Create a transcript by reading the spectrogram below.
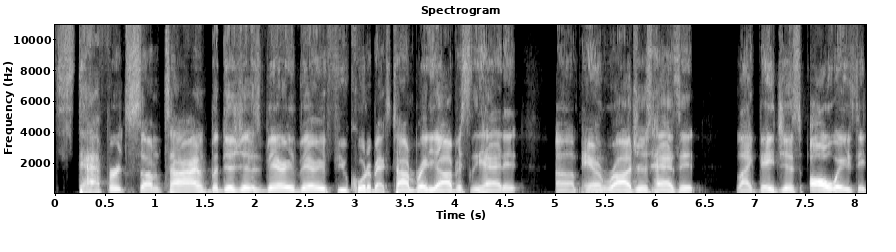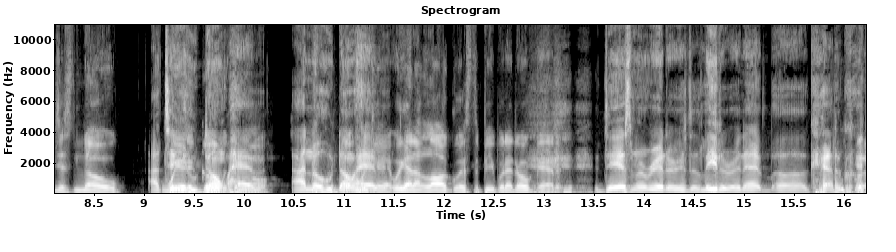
Stafford sometimes, but there's just very, very few quarterbacks. Tom Brady obviously had it. Um, Aaron Rodgers has it. Like they just always, they just know. I tell you who don't have it. I know who don't we have got, it. We got a log list of people that don't get it. Desmond Ridder is the leader in that uh, category.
